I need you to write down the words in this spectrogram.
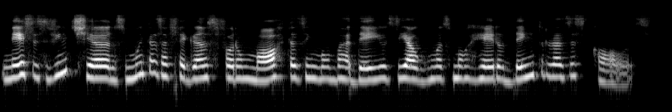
Nesses 20 anos, muitas afegãs foram mortas em bombardeios e algumas morreram dentro das escolas.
